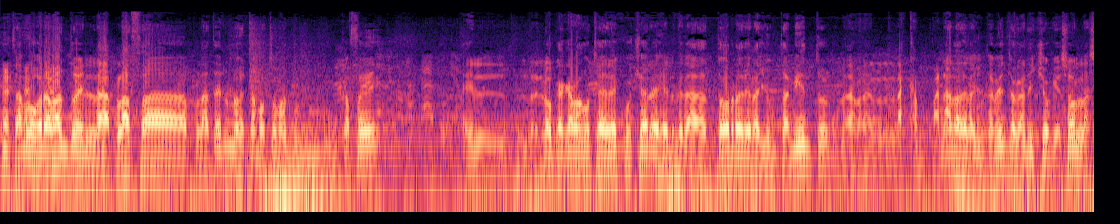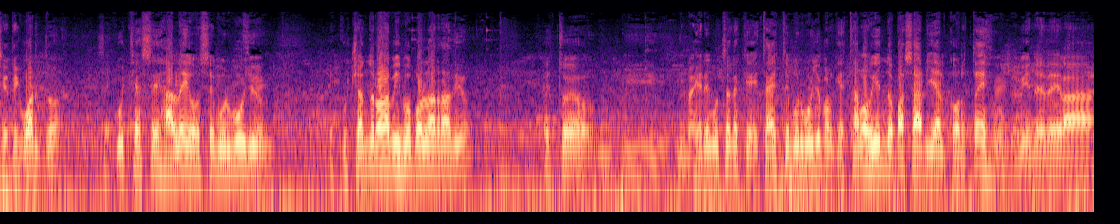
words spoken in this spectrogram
Estamos grabando en la Plaza Platero, nos estamos tomando un, un café. El, el reloj que acaban ustedes de escuchar es el de la torre del ayuntamiento, la- las campanadas del ayuntamiento que han dicho que son las siete y cuarto. Se escucha ese jaleo, ese murmullo. Sí. Escuchándolo ahora mismo por la radio, esto y imaginen ustedes que está este murmullo porque estamos viendo pasar ya el cortejo que viene de la,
